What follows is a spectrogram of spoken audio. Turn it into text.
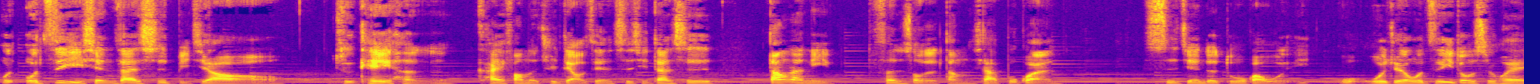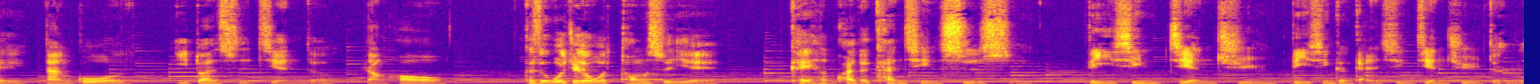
我我自己现在是比较，就是可以很开放的去聊这件事情，但是。当然，你分手的当下，不管时间的多寡，我一我我觉得我自己都是会难过一段时间的。然后，可是我觉得我同时也可以很快的看清事实，理性兼具，理性跟感性兼具的人。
